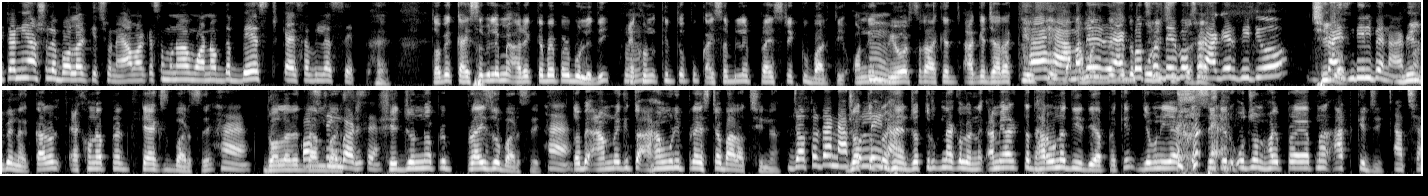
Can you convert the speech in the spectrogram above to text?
এটা নিয়ে আসলে বলার কিছু নাই। আমার কাছে মনে হয় one of the best Kaisa Villa set হ্যাঁ তবে কাইসাবিলা আমি আরেকটা ব্যাপার বলে দিই। এখন কিন্তু আপু কাইসাবিলার প্রাইসটা একটু বাড়তি। অনেক ভিউয়ার্সরা আগে আগে যারা হ্যাঁ কিনছে হ্যাঁ আমাদের এক বছর দেড় বছর হ্যাঁ, আগের ভিডিও। প্রাইস মিলবে না মিলবে না কারণ এখন আপনার ট্যাক্স বাড়ছে হ্যাঁ। ডলারের দাম বাড়ছে। সেজন্য আপনার প্রাইসও বাড়ছে। হ্যাঁ। তবে আমরা কিন্তু আহামরি প্রাইসটা বাড়াচ্ছি না। যতটা না করলেই যতটুকু না। হ্যাঁ যতটুকু না করলেন আমি আরেকটা ধারণা দিয়ে দিই আপনাকে যেমন এই একটা সেটের ওজন হয় প্রায় আপনার আট কেজি। আচ্ছা।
